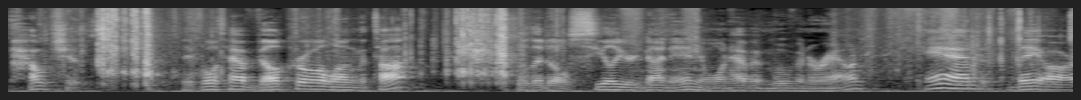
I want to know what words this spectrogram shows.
pouches. They both have Velcro along the top so that it'll seal your gun in and won't have it moving around. And they are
